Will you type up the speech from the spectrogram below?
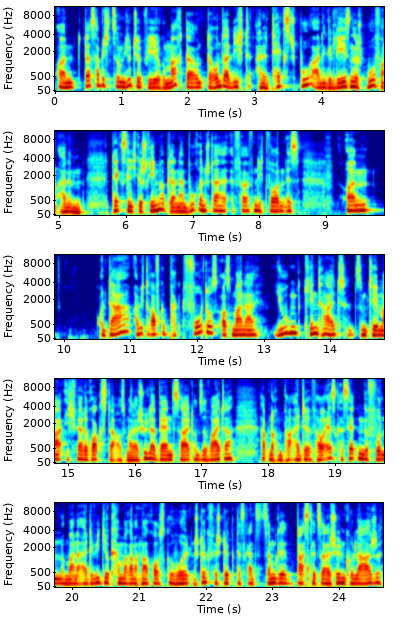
Und das habe ich zum YouTube-Video gemacht. Darunter liegt eine Textspur, eine gelesene Spur von einem Text, den ich geschrieben habe, der in einem Buch veröffentlicht worden ist. Ähm, und da habe ich draufgepackt Fotos aus meiner Jugend, Kindheit zum Thema Ich werde Rockstar aus meiner Schülerbandzeit und so weiter. Habe noch ein paar alte VS-Kassetten gefunden und meine alte Videokamera noch mal rausgeholt, ein Stück für Stück das Ganze zusammengebastelt zu einer schönen Collage.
